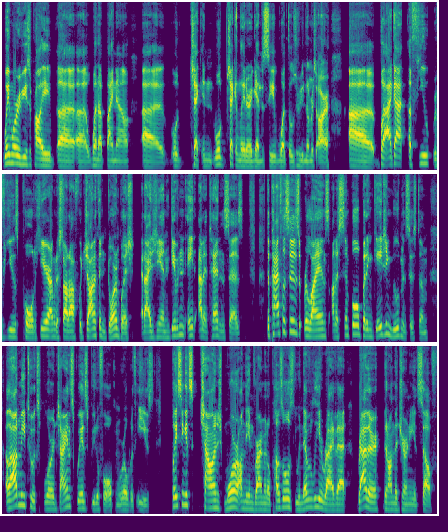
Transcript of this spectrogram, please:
way more reviews have probably uh, uh went up by now. Uh, we'll check in. We'll check in later again to see what those review numbers are. Uh, but I got a few reviews pulled here. I'm going to start off with Jonathan Dornbush at IGN, who gave it an 8 out of 10 and says, The Pathless's reliance on a simple but engaging movement system allowed me to explore Giant Squid's beautiful open world with ease, placing its challenge more on the environmental puzzles you inevitably arrive at rather than on the journey itself.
